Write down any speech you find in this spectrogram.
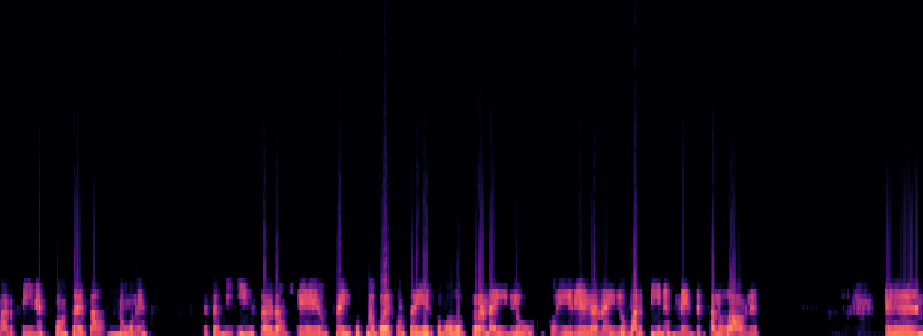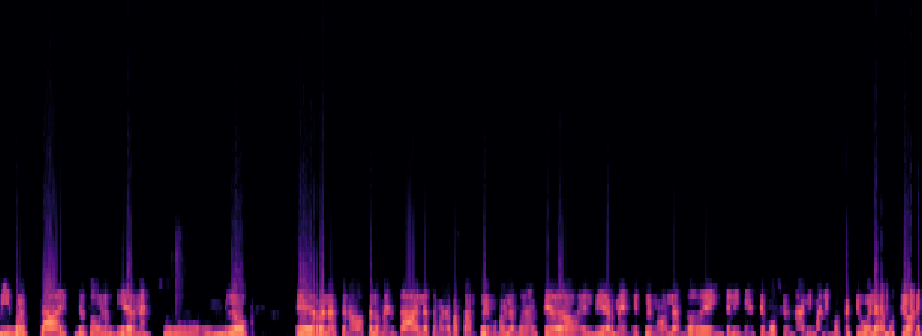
Martínez con Z, Núñez, ese es mi Instagram. En Facebook me puedes conseguir como doctora Nailu con Y, Nailu Martínez, Mentes Saludables. En mi website, yo todos los viernes subo un blog eh, relacionado a salud mental. La semana pasada estuvimos hablando de ansiedad, el viernes estuvimos hablando de inteligencia emocional y manejo efectivo de las emociones.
